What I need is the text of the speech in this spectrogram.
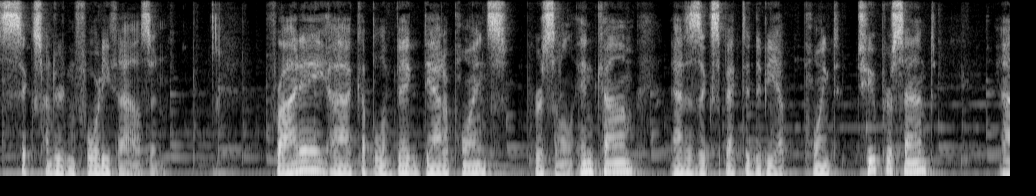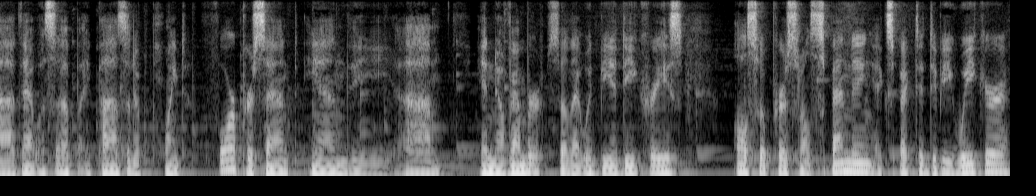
640,000. Friday, uh, a couple of big data points. Personal income, that is expected to be up 0.2%. Uh, that was up a positive 0.4% in the um, in November, so that would be a decrease. Also, personal spending expected to be weaker,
